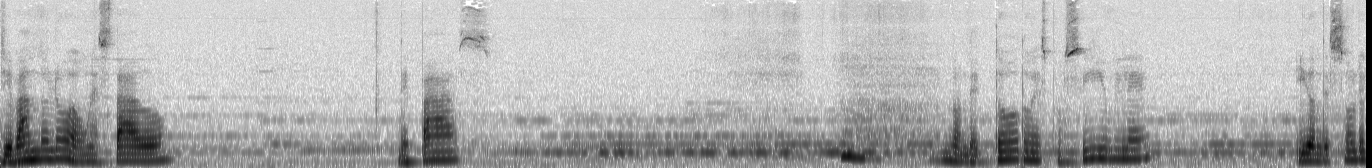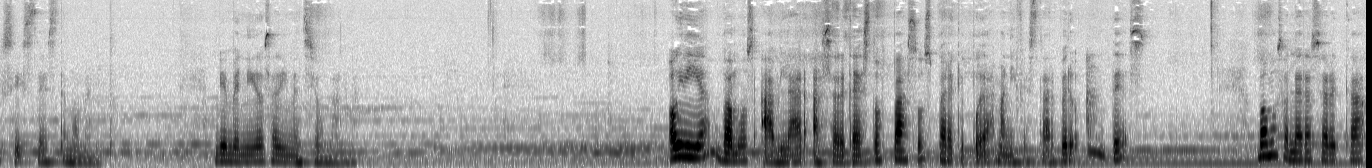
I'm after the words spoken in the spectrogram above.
llevándolo a un estado de paz, donde todo es posible y donde solo existe este momento. Bienvenidos a Dimensión Magna. Hoy día vamos a hablar acerca de estos pasos para que puedas manifestar, pero antes vamos a hablar acerca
